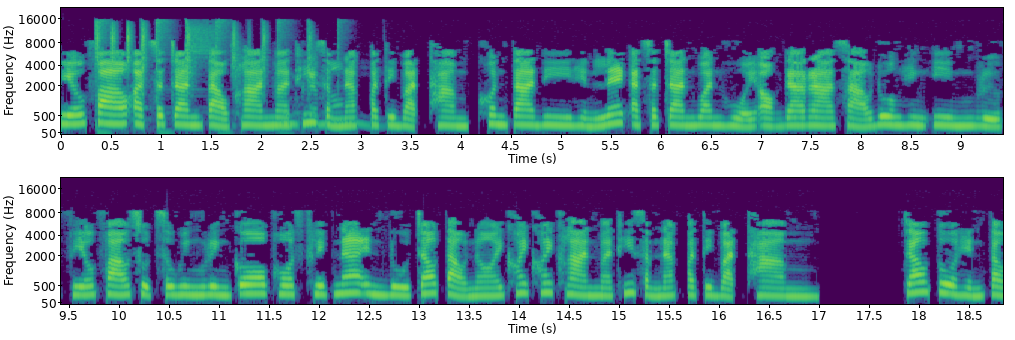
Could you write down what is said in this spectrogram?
เฟี้ยวฟ้าวอัศจรรย์เต่าคลานมาที่สำนักปฏิบัติธรรม คนตาดีเห็นเลขอัศจรรย์วันหวยออกดาราสาวดวงเฮงอิม หรือเฟี้ยวฟ้าวสุดสวิงริงโก้โพสต์คลิปหน้าเอ็นดูเจ้าเต่าน้อยค่อยๆคคลานมาที่สำนักปฏิบัติธรรม เจ้าตัวเห็นเต่า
